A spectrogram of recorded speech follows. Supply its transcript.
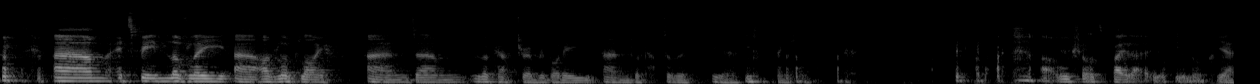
Um, it's been lovely. Uh, I've loved life and um, look after everybody and look after the, the earth. Thank you. I will sure to play that at your funeral. Yeah.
